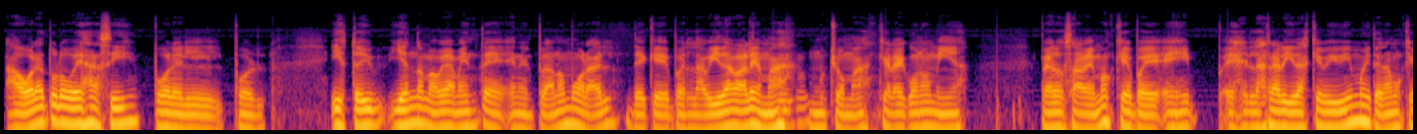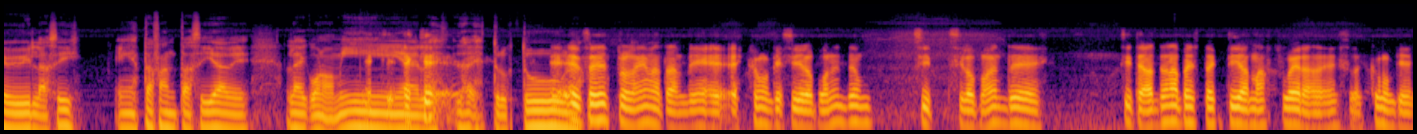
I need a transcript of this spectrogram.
Ahora tú lo ves así por el por y estoy yéndome obviamente en el plano moral de que pues la vida vale más, mucho más que la economía. Pero sabemos que pues es, la realidad que vivimos y tenemos que vivirla así en esta fantasía de la economía, la, estructura. E-, ese es el problema también. E-, es como que si lo pones de un, si, si lo pones de, si te vas de una perspectiva más fuera de eso, es como que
